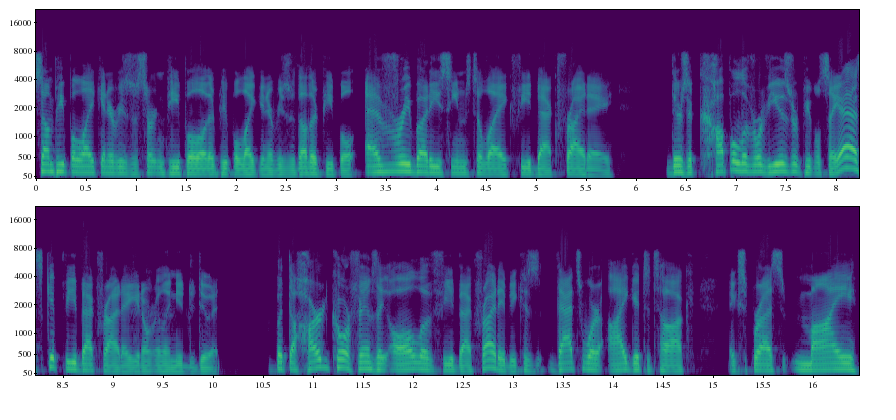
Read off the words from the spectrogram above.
some people like interviews with certain people, other people like interviews with other people. Everybody seems to like Feedback Friday. There's a couple of reviews where people say, "Yeah, skip Feedback Friday. You don't really need to do it." But the hardcore fans, they all love Feedback Friday because that's where I get to talk, express my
